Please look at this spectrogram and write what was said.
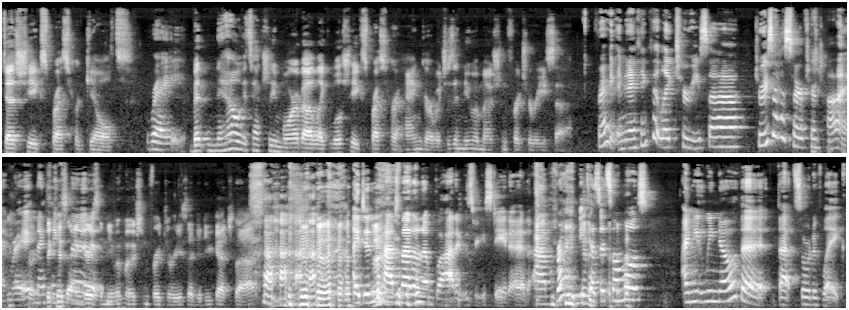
Does she express her guilt? Right. But now it's actually more about like will she express her anger, which is a new emotion for Teresa. Right. I mean, I think that like Teresa, Teresa has served her time, right? And I because think anger is a new emotion for Teresa. Did you catch that? I didn't catch that, and I'm glad it was restated. Um, right, because it's almost. I mean, we know that that sort of like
